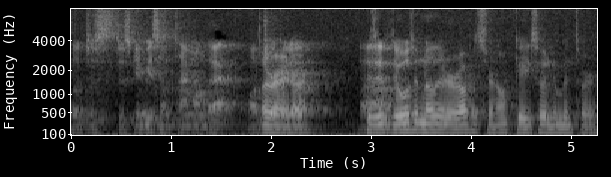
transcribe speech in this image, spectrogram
so just, just give me some time on that, I'll check Alright, it out. alright. Cause it, Um, there was another officer, no? Hizo el inventory.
